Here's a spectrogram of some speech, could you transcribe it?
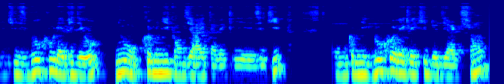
on utilise beaucoup la vidéo. Nous, on communique en direct avec les équipes, on communique beaucoup avec l'équipe de direction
